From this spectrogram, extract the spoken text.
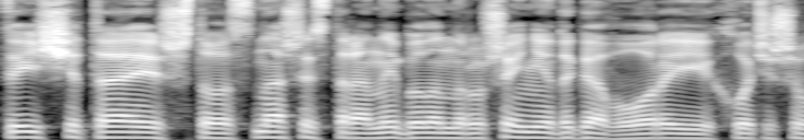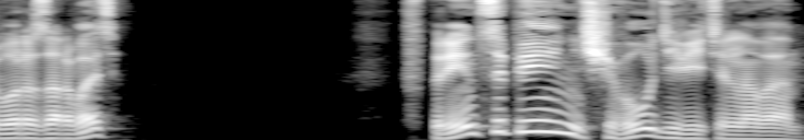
«Ты считаешь, что с нашей стороны было нарушение договора и хочешь его разорвать?» В принципе, ничего удивительного.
